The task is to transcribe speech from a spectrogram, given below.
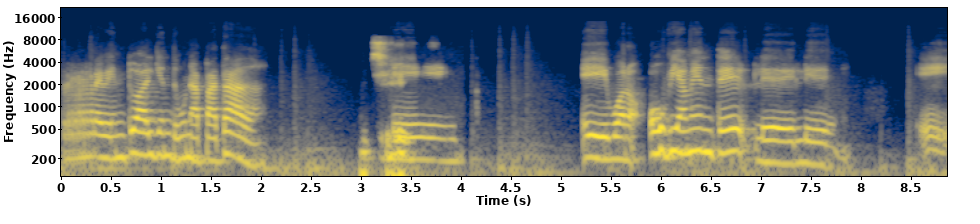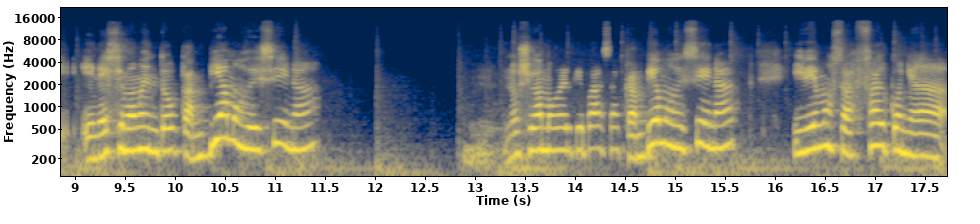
reventó a alguien de una patada. Sí. Eh, eh, bueno, obviamente en ese momento cambiamos de escena, no llegamos a ver qué pasa, cambiamos de escena y vemos a Falcon y a,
